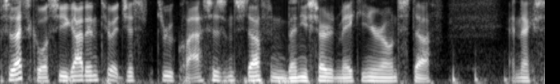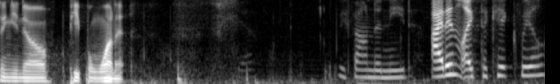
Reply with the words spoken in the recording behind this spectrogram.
So that's cool. So you got into it just through classes and stuff, and then you started making your own stuff. And next thing you know, people want it. We found a need. I didn't like the kick wheel.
